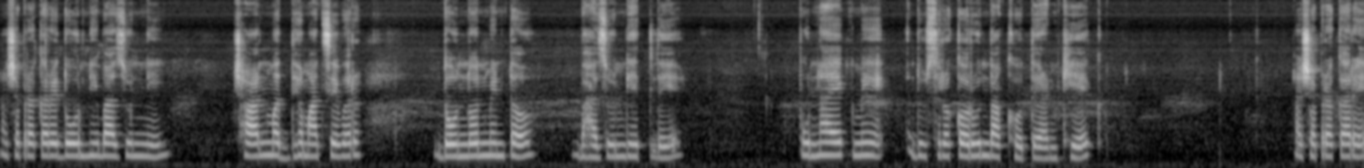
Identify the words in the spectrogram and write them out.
अशा प्रकारे दोन्ही बाजूंनी छान मध्यमाचेवर दोन दोन मिनटं भाजून घेतले. पुन्हा एक मी दुसरं करून दाखवते आणखी एक. अशा प्रकारे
